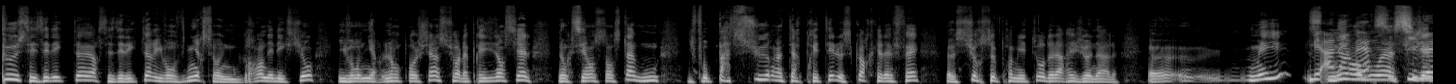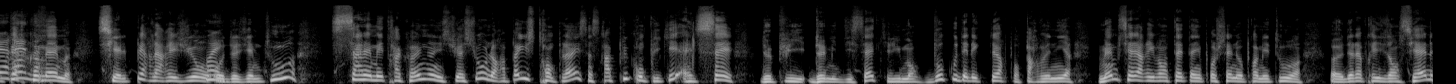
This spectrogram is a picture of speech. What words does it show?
peu ses électeurs. Ces électeurs, ils vont venir sur une grande élection, ils vont venir l'an prochain sur la présidentielle. Donc c'est en ce sens-là où il ne faut pas surinterpréter le score qu'elle a fait euh, sur ce premier tour de la régionale. Euh, mais, néanmoins, si, elle perd quand même, si elle perd la région au deuxième tour, ça la mettra quand même dans une situation où elle n'aura pas eu ce tremplin et ça sera plus compliqué. Elle sait depuis 2017 qu'il lui manque beaucoup d'électeurs pour parvenir, même si elle arrive en tête l'année prochaine au premier tour euh, de la présidentielle,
